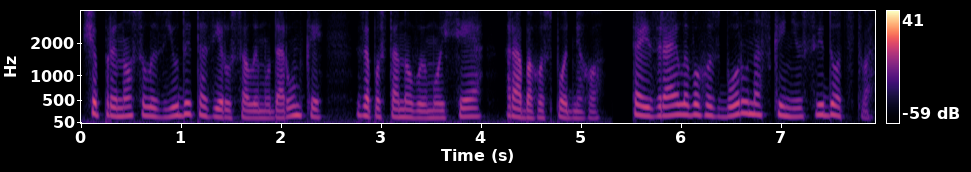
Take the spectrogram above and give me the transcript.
щоб приносили з Юди та з Єрусалиму дарунки за постановою Мойсея, раба Господнього, та Ізраїлевого збору на скинію свідоцтва?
